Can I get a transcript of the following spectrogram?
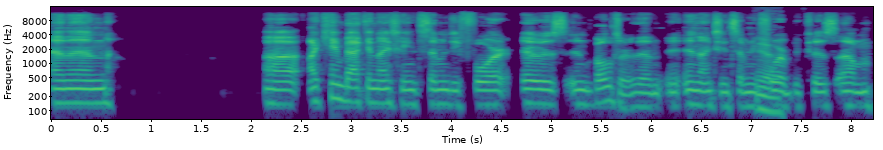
and then uh, I came back in 1974. It was in Boulder then in 1974 yeah. because um,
